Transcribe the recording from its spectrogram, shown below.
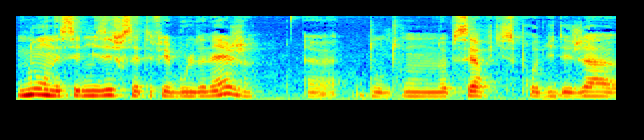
Nous, on essaie de miser sur cet effet boule de neige, dont on observe qu'il se produit déjà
